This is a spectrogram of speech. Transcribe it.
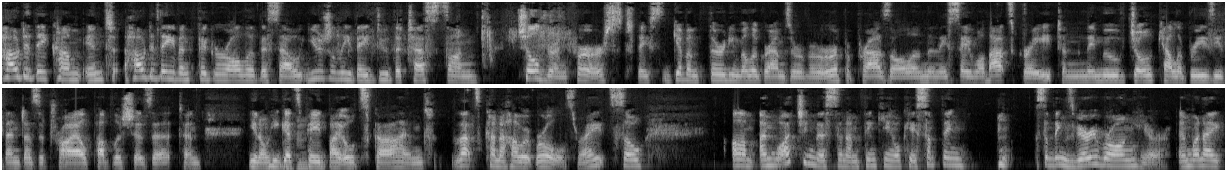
how did they come into how did they even figure all of this out? Usually they do the tests on children first. They give them 30 milligrams of aripiprazole and then they say, well, that's great. And then they move, Joe Calabrese then does a trial, publishes it, and, you know, he gets mm-hmm. paid by Otsuka and that's kind of how it rolls, right? So um, I'm watching this and I'm thinking, okay, something, something's very wrong here. And when I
